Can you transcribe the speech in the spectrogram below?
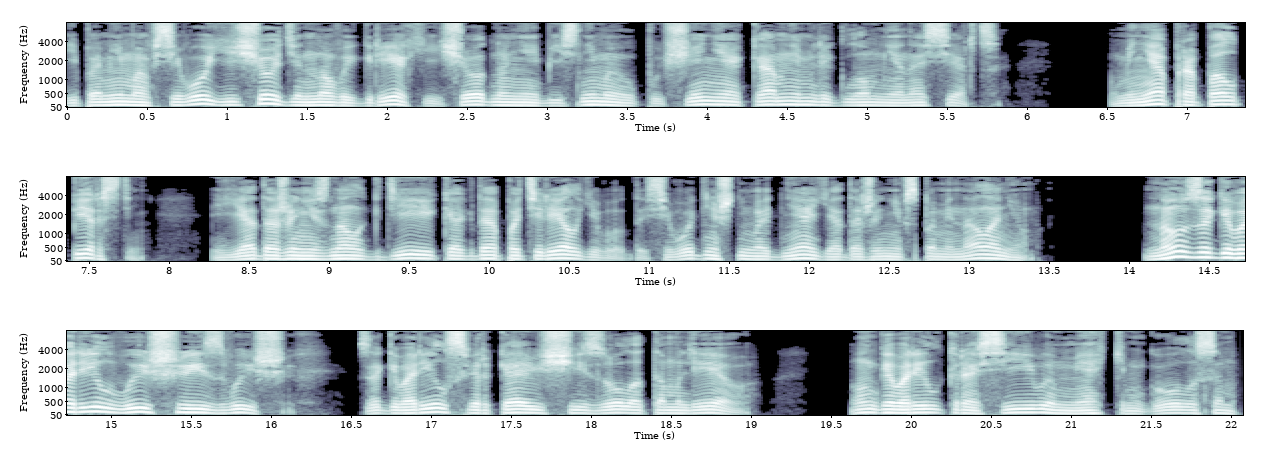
И помимо всего, еще один новый грех, еще одно необъяснимое упущение камнем легло мне на сердце. У меня пропал перстень, и я даже не знал, где и когда потерял его. До сегодняшнего дня я даже не вспоминал о нем. Но заговорил высший из высших, заговорил сверкающий золотом Лео. Он говорил красивым, мягким голосом,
